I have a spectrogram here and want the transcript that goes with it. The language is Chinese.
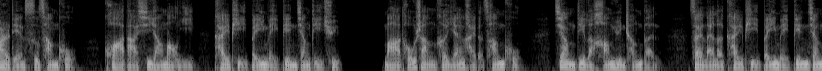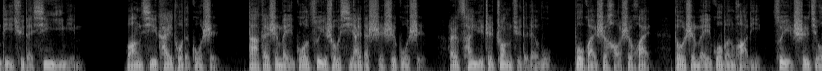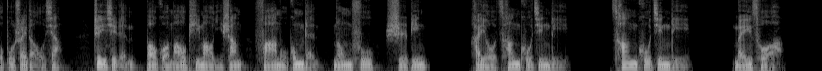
二点四仓库跨大西洋贸易，开辟北美边疆地区。码头上和沿海的仓库降低了航运成本。再来了开辟北美边疆地区的新移民。往西开拓的故事，大概是美国最受喜爱的史诗故事。而参与这壮举的人物，不管是好是坏，都是美国文化里最持久不衰的偶像。这些人包括毛皮贸易商、伐木工人、农夫、士兵，还有仓库经理。仓库经理，没错，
